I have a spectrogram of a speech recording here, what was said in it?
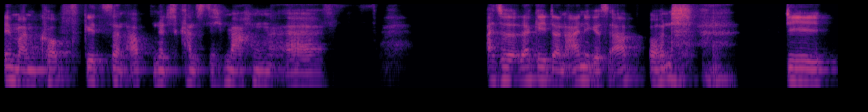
In meinem Kopf geht es dann ab, ne, das kannst du nicht machen. Äh, also da geht dann einiges ab und die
